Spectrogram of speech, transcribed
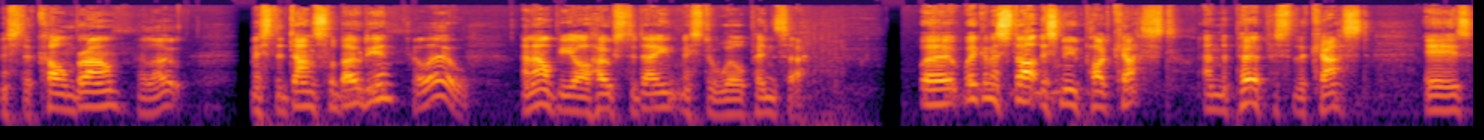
Mr. Colin Brown, Hello. Mr. Dan Slobodian, Hello. and I'll be your host today, Mr. Will Pinter. We're, we're going to start this new podcast, and the purpose of the cast is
